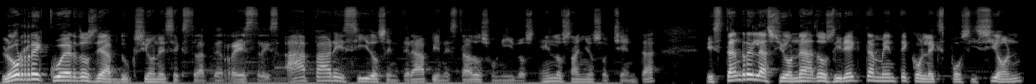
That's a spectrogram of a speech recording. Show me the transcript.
Los recuerdos de abducciones extraterrestres aparecidos en terapia en Estados Unidos en los años 80 están relacionados directamente con la exposición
